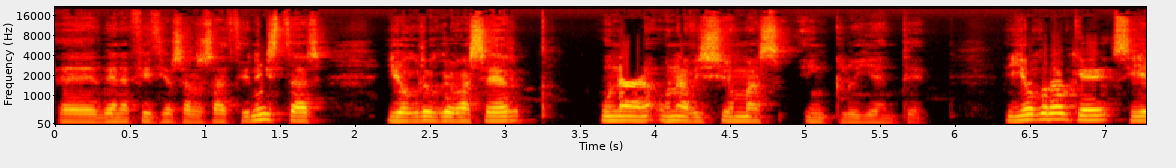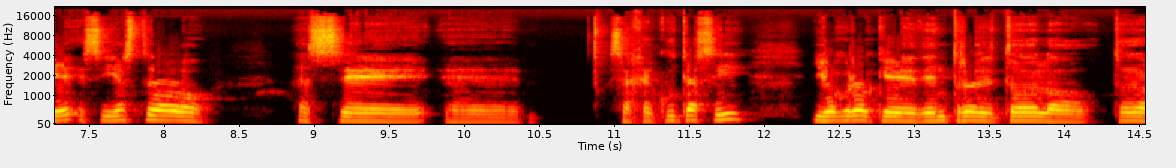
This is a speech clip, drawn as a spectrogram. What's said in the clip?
eh, beneficios a los accionistas, yo creo que va a ser una, visión más incluyente. Y yo creo que si, si esto se, eh, se, ejecuta así, yo creo que dentro de todo lo, todo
